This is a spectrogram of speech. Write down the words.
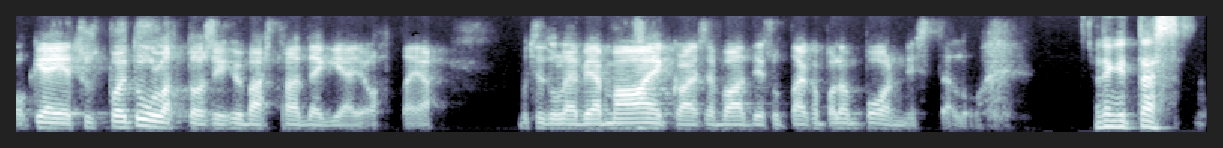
okei, että susta voi tulla tosi hyvä strategiajohtaja, mutta se tulee viemään aikaa ja se vaatii sinulta aika paljon ponnistelua. Jotenkin tässä,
